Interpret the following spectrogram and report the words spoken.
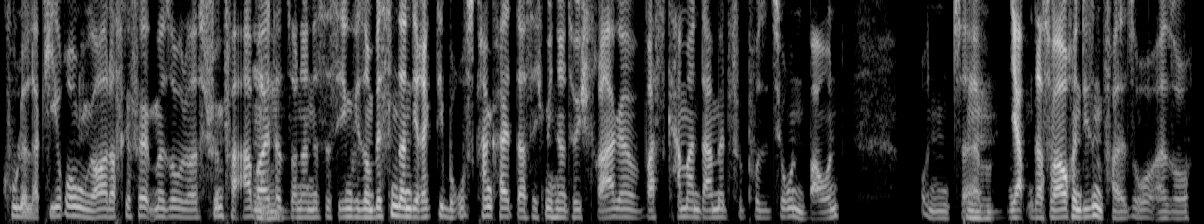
coole Lackierung, ja, das gefällt mir so, du hast schön verarbeitet, mhm. sondern es ist irgendwie so ein bisschen dann direkt die Berufskrankheit, dass ich mich natürlich frage, was kann man damit für Positionen bauen? Und ähm, mhm. ja, das war auch in diesem Fall so. Also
